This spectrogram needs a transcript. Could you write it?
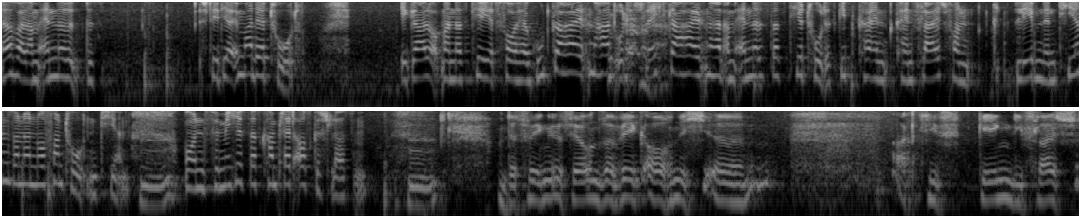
Ne? Weil am Ende des steht ja immer der Tod. Egal, ob man das Tier jetzt vorher gut gehalten hat oder schlecht gehalten hat, am Ende ist das Tier tot. Es gibt kein, kein Fleisch von lebenden Tieren, sondern nur von toten Tieren. Und für mich ist das komplett ausgeschlossen. Und deswegen ist ja unser Weg auch nicht äh, aktiv gegen, die Fleisch,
